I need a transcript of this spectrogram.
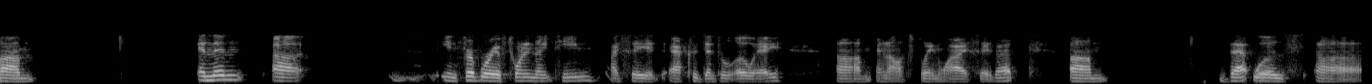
Um, and then uh, in February of 2019, I say it accidental OA, um, and I'll explain why I say that. Um, that was uh,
